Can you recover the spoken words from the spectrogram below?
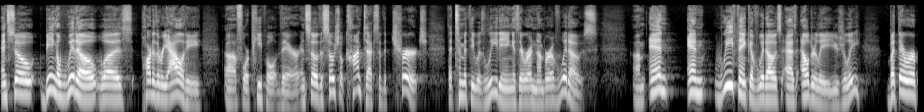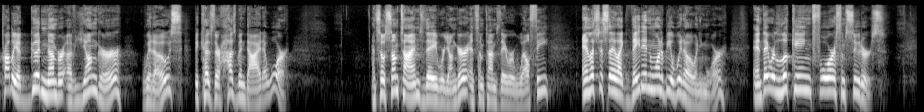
And so being a widow was part of the reality uh, for people there. And so the social context of the church that Timothy was leading is there were a number of widows. Um, and, and we think of widows as elderly usually, but there were probably a good number of younger widows because their husband died at war. And so sometimes they were younger and sometimes they were wealthy. And let's just say, like, they didn't want to be a widow anymore. And they were looking for some suitors,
